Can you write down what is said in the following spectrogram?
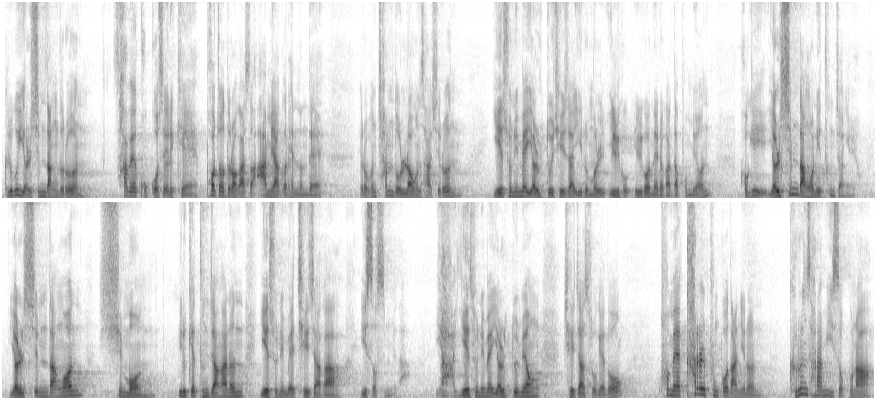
그리고 열심당들은 사회 곳곳에 이렇게 퍼져 들어가서 암약을 했는데 여러분 참 놀라운 사실은 예수님의 열두 제자 이름을 읽어 내려가다 보면 거기 열심당원이 등장해요. 열심당원 시몬 이렇게 등장하는 예수님의 제자가 있었습니다. 야, 예수님의 12명 제자 속에도 품에 칼을 품고 다니는 그런 사람이 있었구나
